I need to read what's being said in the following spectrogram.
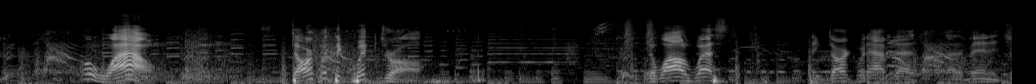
Tough. Oh, wow. Dark with the quick draw. The Wild West, I think Dark would have that, that advantage.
